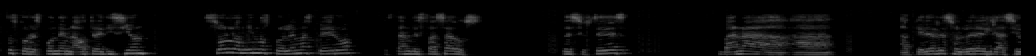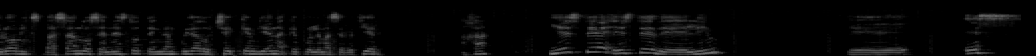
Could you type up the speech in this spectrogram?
Estos corresponden a otra edición. son los mismos problemas, pero están desfasados. Entonces, si ustedes van a, a, querer resolver el Gaseorobics basándose en esto, tengan cuidado, chequen bien a qué problema se refiere. Ajá. Y este, este de LIM, eh, es,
